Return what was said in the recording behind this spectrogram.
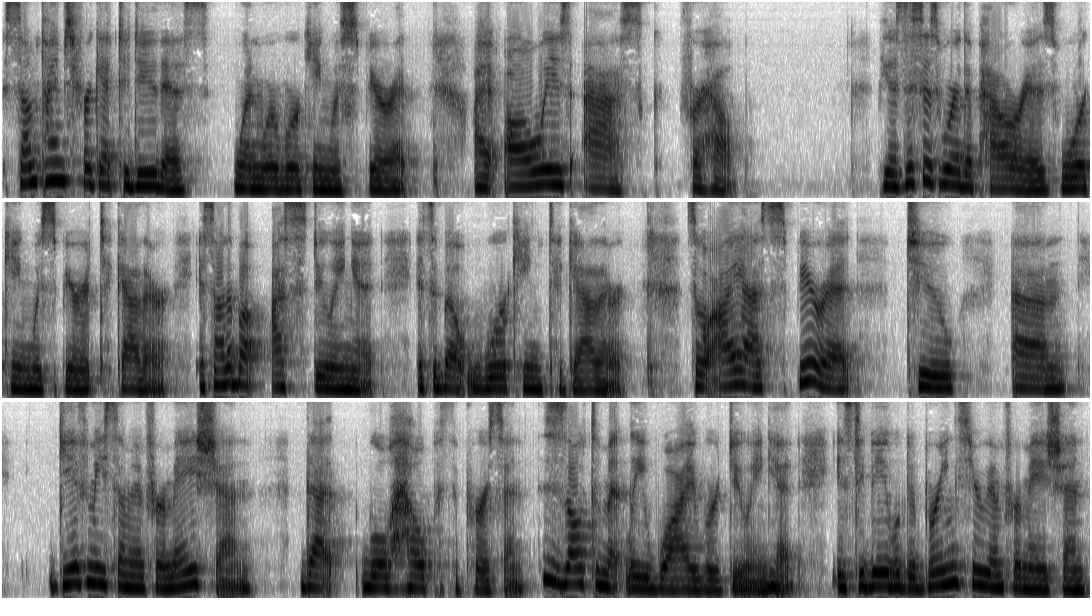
sometimes forget to do this when we're working with spirit. I always ask for help because this is where the power is working with spirit together. It's not about us doing it, it's about working together. So I ask spirit to um, give me some information that will help the person. This is ultimately why we're doing it, is to be able to bring through information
